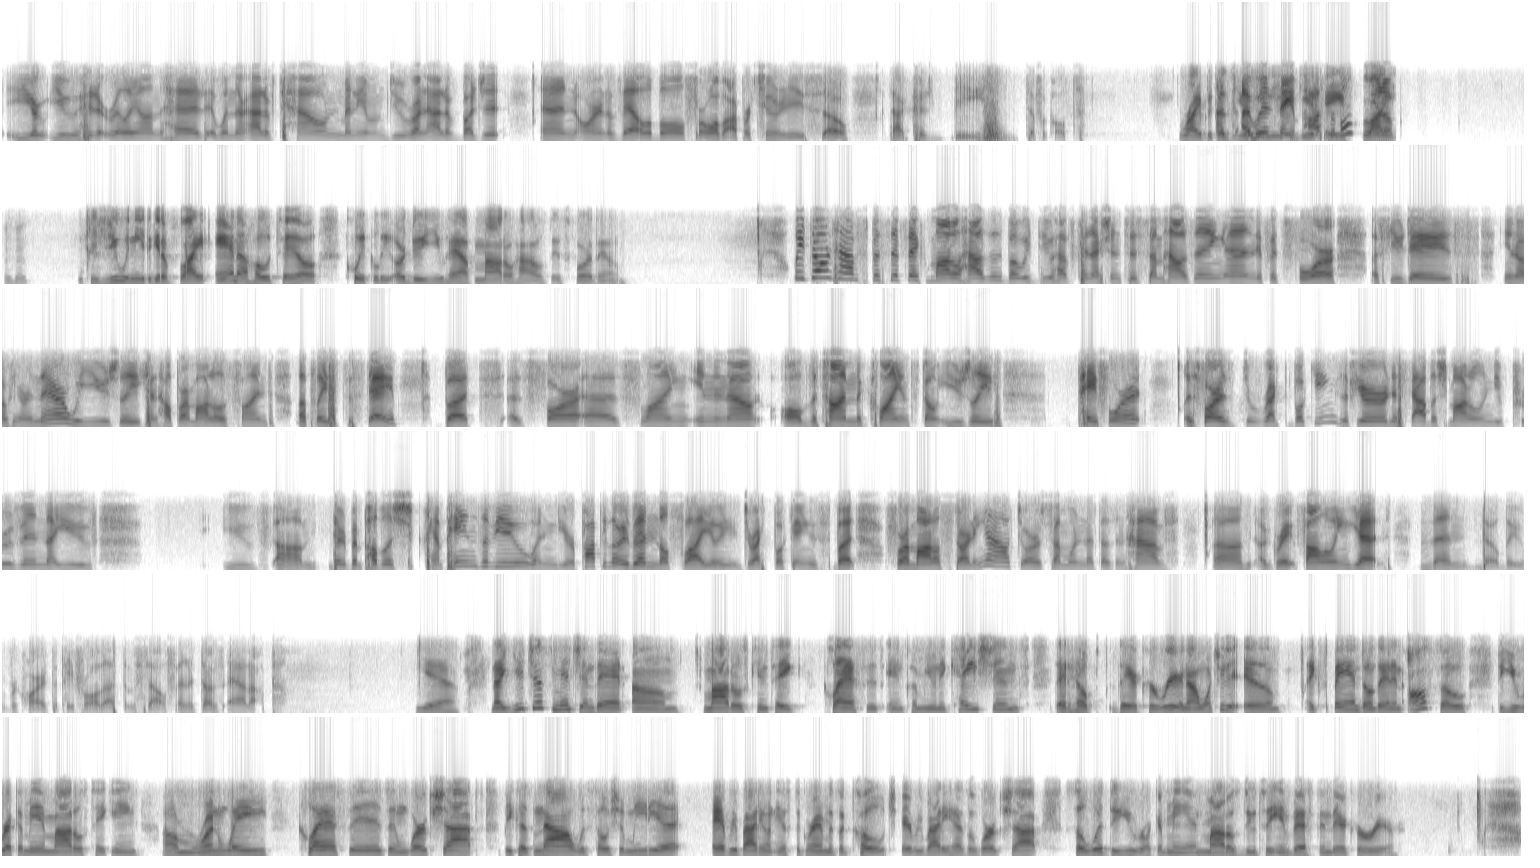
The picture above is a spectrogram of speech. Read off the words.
you you hit it really on the head. When they're out of town many of them do run out of budget and aren't available for all the opportunities so that could be difficult Right, because I, you I would wouldn't need say to impossible. get a flight. You know? hmm Because you would need to get a flight and a hotel quickly, or do you have model houses for them? We don't have specific model houses, but we do have connection to some housing, and if it's for a few days, you know, here and there, we usually can help our models find a place to stay. But as far as flying in and out all the time, the clients don't usually pay for it. As far as direct bookings, if you're an established model and you've proven that you've you've um, there have been published campaigns of you when you're popular, then they'll fly you direct bookings. But for a model starting out or someone that doesn't have uh, a great following yet, then they'll be required to pay for all that themselves, and it does add up. Yeah. Now you just mentioned that um, models can take classes in communications that help their career. Now I want you to um, expand on that, and also, do you recommend models taking um, runway classes and workshops? Because now with social media, everybody on Instagram is a coach. Everybody has a workshop. So, what do you recommend models do to invest in their career?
